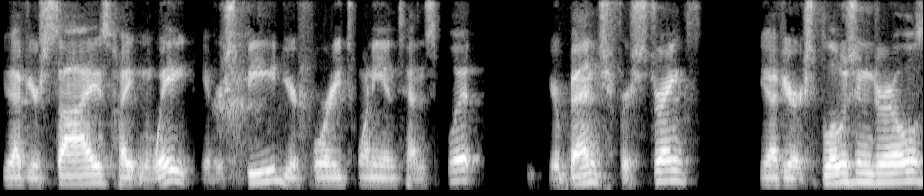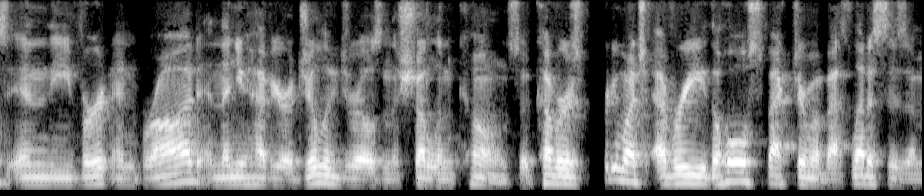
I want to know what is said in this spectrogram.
You have your size, height, and weight. You have your speed, your 40, 20, and 10 split. Your bench for strength. You have your explosion drills in the vert and broad, and then you have your agility drills in the shuttle and cone. So it covers pretty much every the whole spectrum of athleticism.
